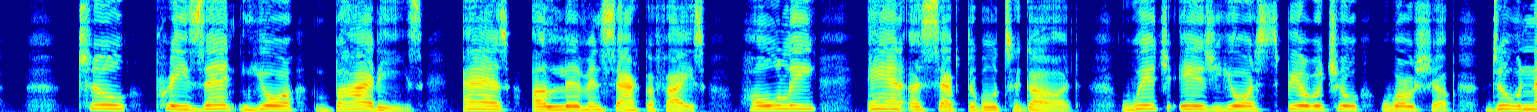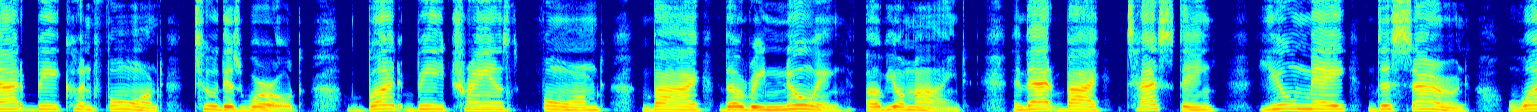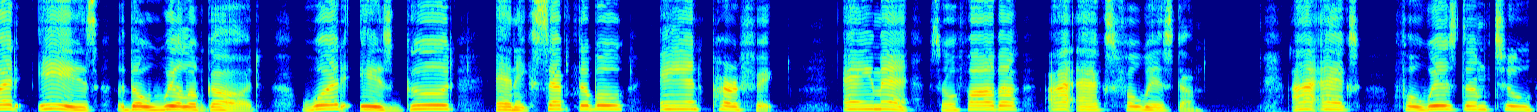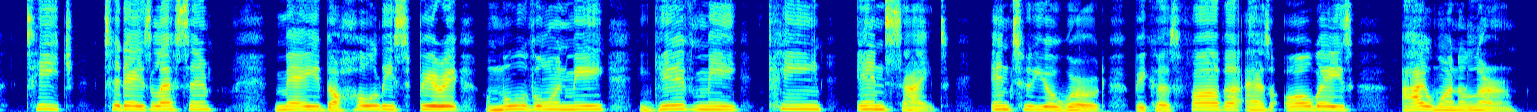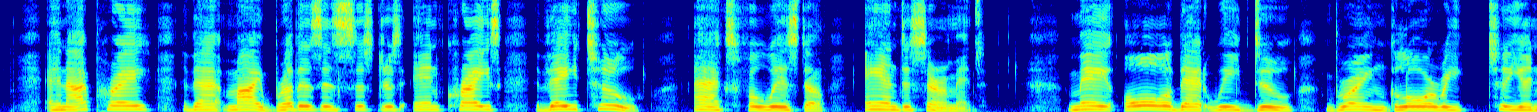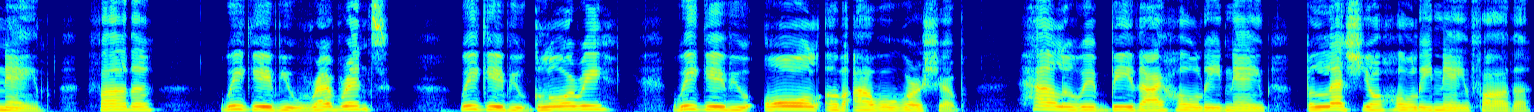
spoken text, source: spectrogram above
to present your bodies as a living sacrifice, holy and acceptable to God which is your spiritual worship. Do not be conformed to this world, but be transformed by the renewing of your mind, and that by testing you may discern what is the will of God, what is good and acceptable and perfect. Amen. So, Father, I ask for wisdom. I ask for wisdom to teach today's lesson. May the Holy Spirit move on me, give me keen insight into your word because, Father, as always, I want to learn. And I pray that my brothers and sisters in Christ, they too ask for wisdom and discernment. May all that we do bring glory to your name. Father, we give you reverence, we give you glory, we give you all of our worship. Hallowed be thy holy name. Bless your holy name, Father.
